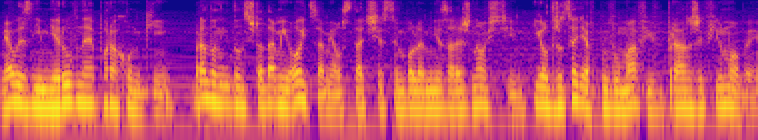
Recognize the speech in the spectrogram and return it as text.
miały z nim nierówne porachunki. Brandon idąc śladami ojca miał stać się symbolem niezależności i odrzucenia wpływu mafii w branży filmowej.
